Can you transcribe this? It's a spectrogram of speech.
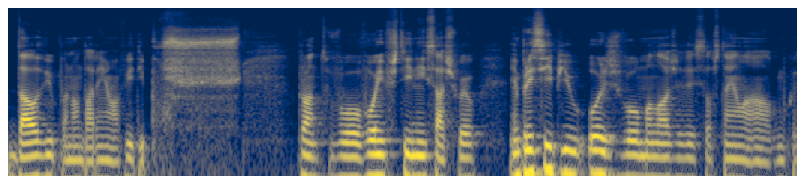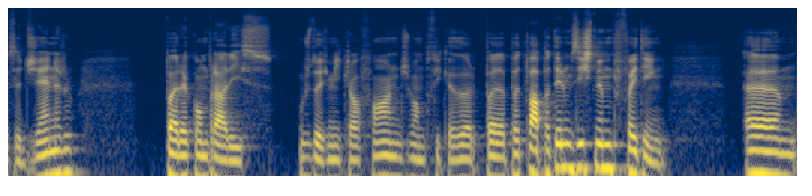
de áudio para não estarem a ouvir tipo pronto, vou, vou investir nisso acho eu. Em princípio hoje vou a uma loja ver se eles têm lá alguma coisa de género para comprar isso, os dois microfones, o amplificador, para, para, termos isto mesmo perfeitinho. Um,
